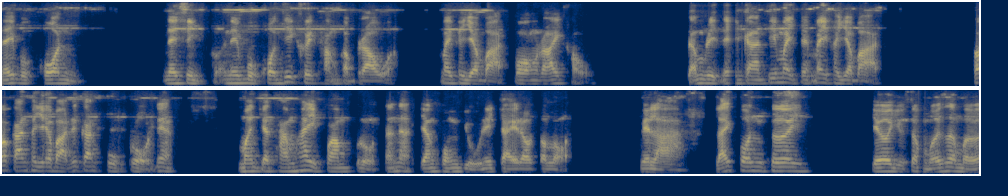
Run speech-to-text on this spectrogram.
ในบุคคล ในสิ่งในบุคคลที่เคยทำกับเราอะ ไม่พยาบาทปองร้ายเขาดำริในการที่ไม่ไม่พยาบาท เพราะการพยาบาทหรือการผูกโกรธเนี่ย มันจะทำให้ความโกรธนั้นนะยังคงอยู่ในใจเราตลอดเวลา หลายคนเคยเจออยู่เสมอเสมอ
